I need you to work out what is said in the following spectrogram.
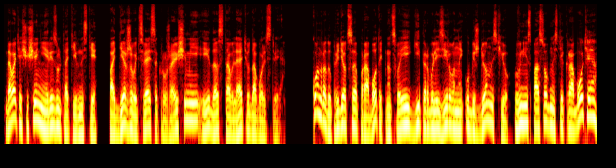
давать ощущение результативности, поддерживать связь с окружающими и доставлять удовольствие. Конраду придется поработать над своей гиперболизированной убежденностью в неспособности к работе,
